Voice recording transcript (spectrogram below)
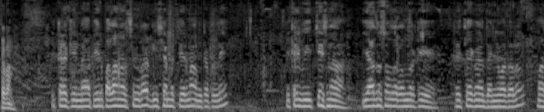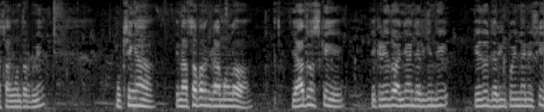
చెప్పండి. ఇక్కడికి నా పేరు పల్లా నరసింహరావు డీసీఎం చైర్మన్ అనకాపల్లి ఇక్కడికి ఇచ్చేసిన యాదవ్ సోదరులందరికీ ప్రత్యేకమైన ధన్యవాదాలు మా సంఘం తరపుని. ముఖ్యంగా ఈ నర్సాపురం గ్రామంలో యాదవ్స్కి ఇక్కడ ఏదో అన్యాయం జరిగింది ఏదో జరిగిపోయింది అనేసి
